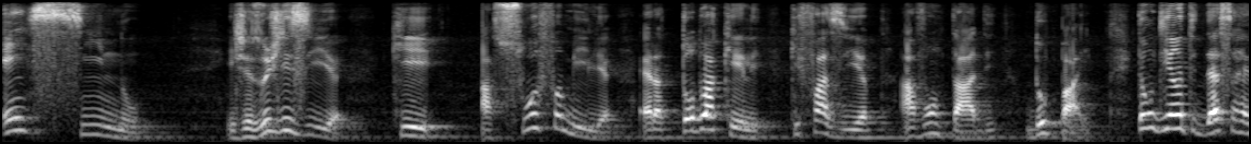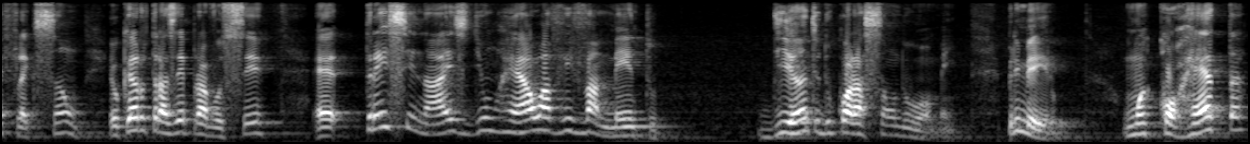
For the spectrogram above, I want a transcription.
ensino. E Jesus dizia que a sua família era todo aquele que fazia a vontade do Pai. Então, diante dessa reflexão, eu quero trazer para você é, três sinais de um real avivamento diante do coração do homem. Primeiro, uma correta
